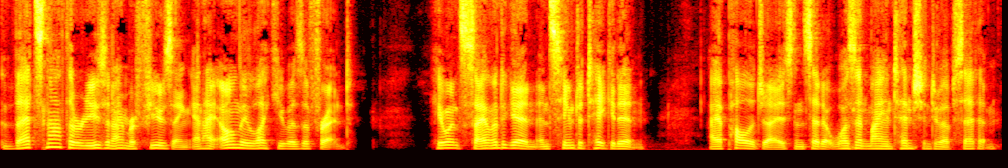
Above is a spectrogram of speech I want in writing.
That's not the reason I'm refusing, and I only like you as a friend. He went silent again and seemed to take it in. I apologized and said it wasn't my intention to upset him.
